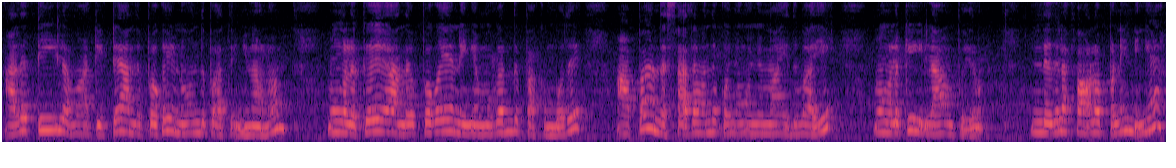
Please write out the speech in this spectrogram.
அதை தீயில் மாட்டிட்டு அந்த புகையை நோந்து பார்த்தீங்கனாலும் உங்களுக்கு அந்த புகையை நீங்கள் முகர்ந்து பார்க்கும்போது அப்போ அந்த சதை வந்து கொஞ்சம் கொஞ்சமாக இதுவாகி உங்களுக்கு இல்லாமல் போயிடும் இந்த இதில் ஃபாலோ பண்ணி நீங்கள்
